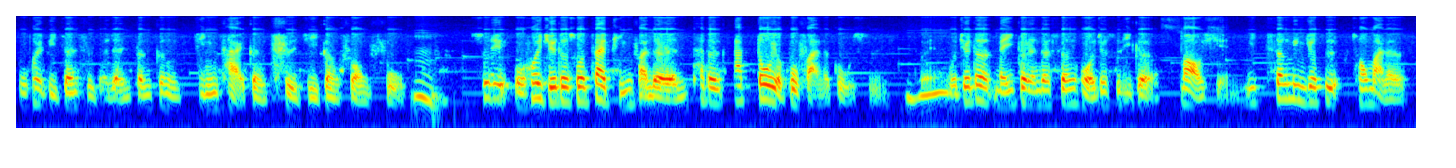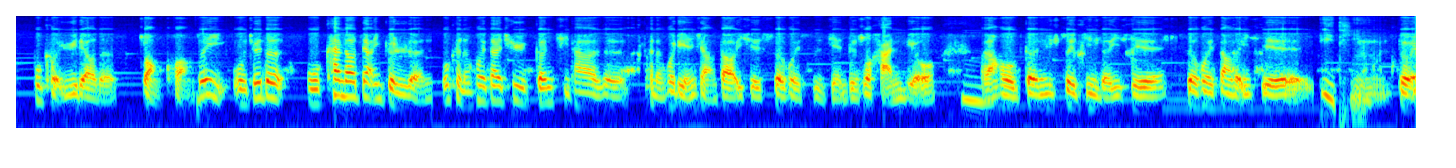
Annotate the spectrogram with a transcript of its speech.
不会比真实的人生更精彩、更刺激、更丰富。嗯，所以我会觉得说，再平凡的人，他的他都有不凡的故事。对，我觉得每一个人的生活就是一个冒险，一生命就是充满了不可预料的。状况，所以我觉得我看到这样一个人，我可能会再去跟其他的可能会联想到一些社会事件，比如说寒流，然后跟最近的一些社会上的一些议题，对，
